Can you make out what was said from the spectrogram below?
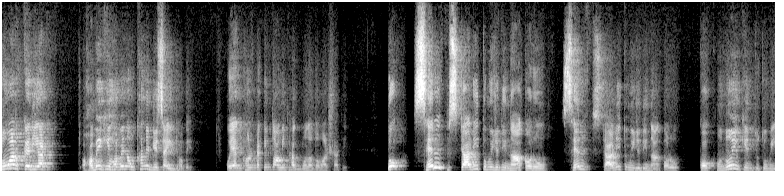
তোমার কেরিয়ার হবে কি হবে না, ওখানে ডিসাইড হবে। ওই এক ঘণ্টা কিন্তু আমি থাকব না তোমার সাথে। তো সেলফ স্টাডি তুমি যদি না করো সেলফ স্টাডি তুমি যদি না করো, কখনোই কিন্তু তুমি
